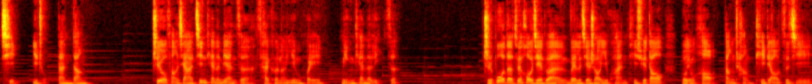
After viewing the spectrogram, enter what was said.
气，一种担当。只有放下今天的面子，才可能赢回明天的里子。直播的最后阶段，为了介绍一款剃须刀，罗永浩当场剃掉自己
